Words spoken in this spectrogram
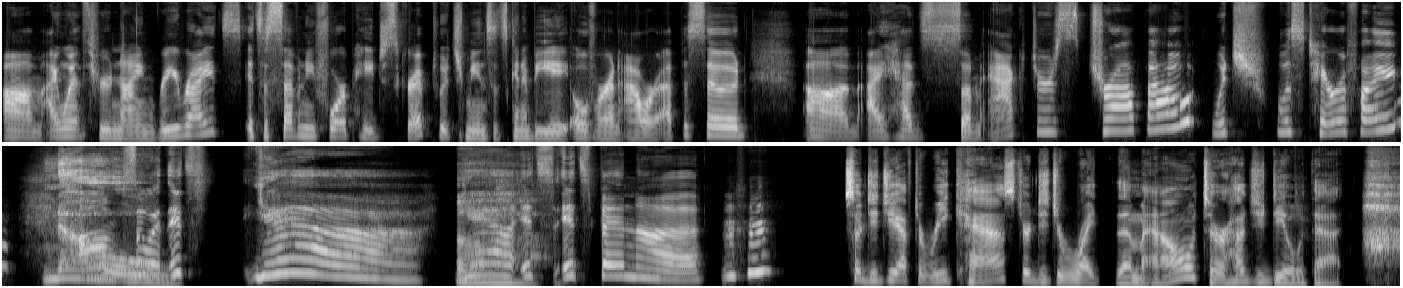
Um, I went through nine rewrites. It's a 74 page script, which means it's going to be over an hour episode. Um, I had some actors drop out, which was terrifying. No. Um, so it, it's, yeah. Yeah. It's, it's been, uh, mm-hmm. So did you have to recast or did you write them out or how'd you deal with that?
